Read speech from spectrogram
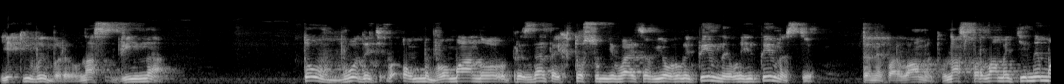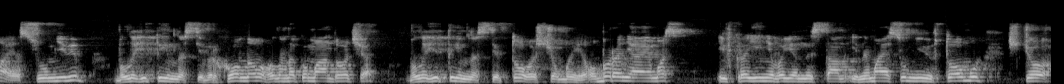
Які вибори? У нас війна. Хто вводить в оману президента і хто сумнівається в його легітимності? Це не парламент. У нас в парламенті немає сумнівів в легітимності верховного головнокомандувача, в легітимності того, що ми обороняємось, і в країні воєнний стан, і немає сумнівів в тому, що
